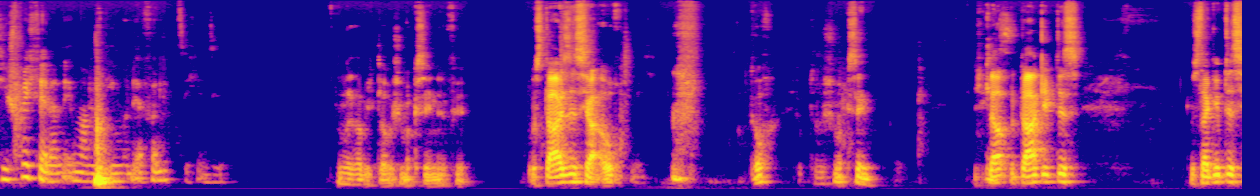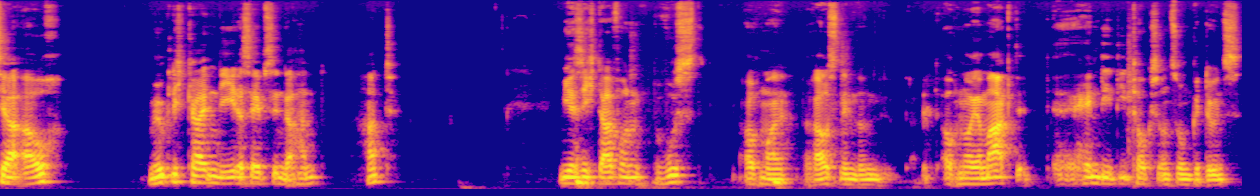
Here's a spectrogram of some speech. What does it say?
die spricht ja dann irgendwann mit ihm und er verliebt sich in sie. Das habe ich, glaube ich, schon mal gesehen, den Film. Bloß da ist es ja auch. Doch, ich glaube, das habe ich schon mal gesehen. Ich glaube, da gibt es, bloß da gibt es ja auch Möglichkeiten, die jeder selbst in der Hand hat, wie er sich davon bewusst auch mal rausnimmt und auch neuer Markt, äh, Handy-Detox und so ein Gedöns.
